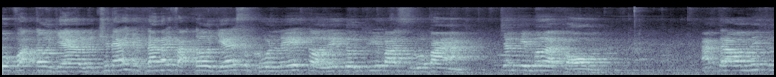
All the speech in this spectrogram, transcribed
ួក factorial ដូច្នេះយើងដឹងហើយ factorial សម្រួលលេខក៏លេខដូចគ្នាបានសម្រួលបានអញ្ចឹងគេមើលអាក្រោមអាក្រោមនេះគឺ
